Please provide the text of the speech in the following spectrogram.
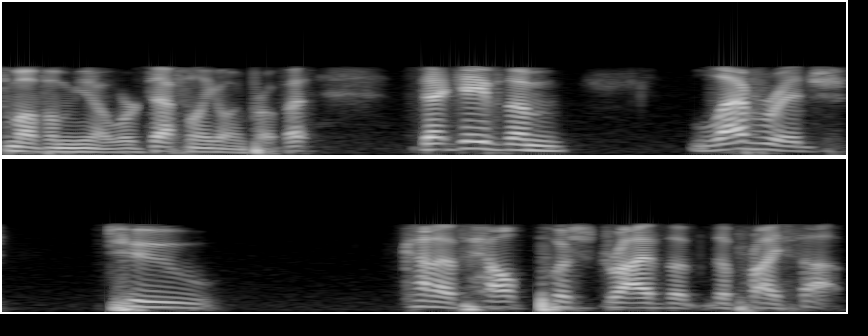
some of them, you know, were definitely going pro. But that gave them leverage to kind of help push drive the, the price up.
